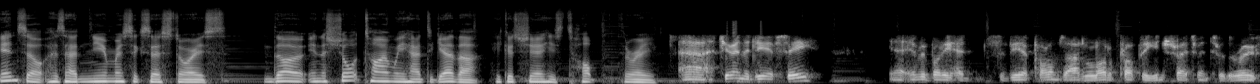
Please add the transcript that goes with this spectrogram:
Ansell has had numerous success stories, though in the short time we had together, he could share his top three. Uh, during the GFC, you know, everybody had severe problems. I had a lot of property, interest rates went through the roof.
